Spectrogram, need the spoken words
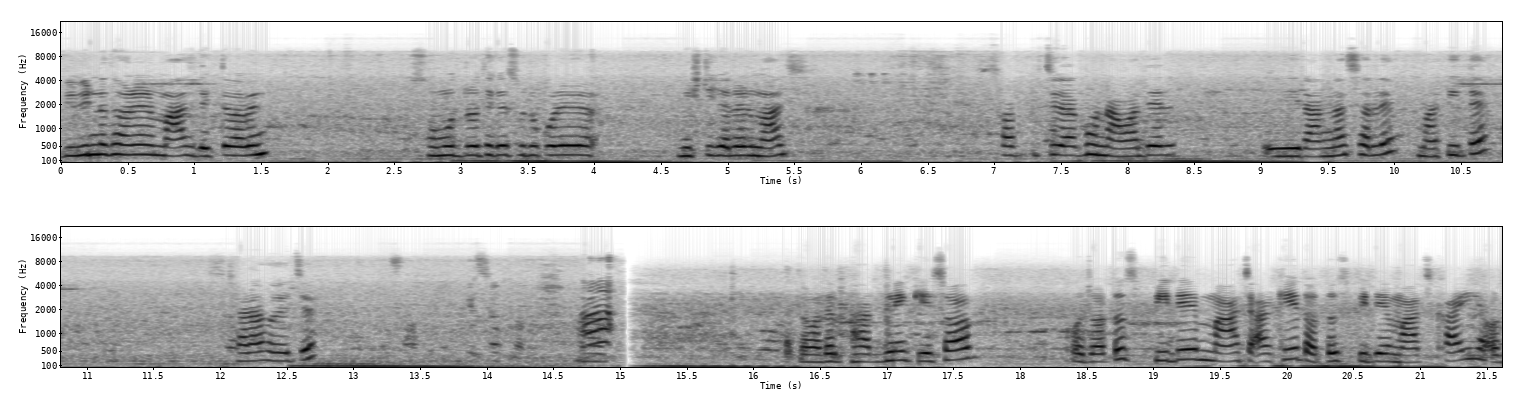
বিভিন্ন ধরনের মাছ দেখতে পাবেন। সমুদ্র থেকে শুরু করে মিষ্টি জলের মাছ। সব কিছু এখন আমাদের এই রান্নাশালে, মাটিতে ছাড়া হয়েছে। তো আমাদের ভাগ্নে কেশব ও যত স্পিডে মাছ আঁকে তত স্পিডে মাছ খাই ওর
